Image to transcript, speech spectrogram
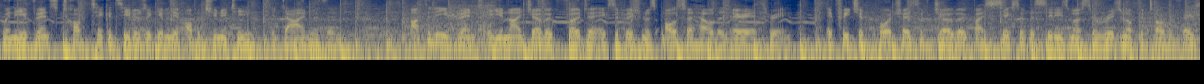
when the event's top ticket seeders were given the opportunity to dine with him. After the event, a Unite Joburg photo exhibition was also held at Area 3. It featured portraits of Joburg by six of the city's most original photographers,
